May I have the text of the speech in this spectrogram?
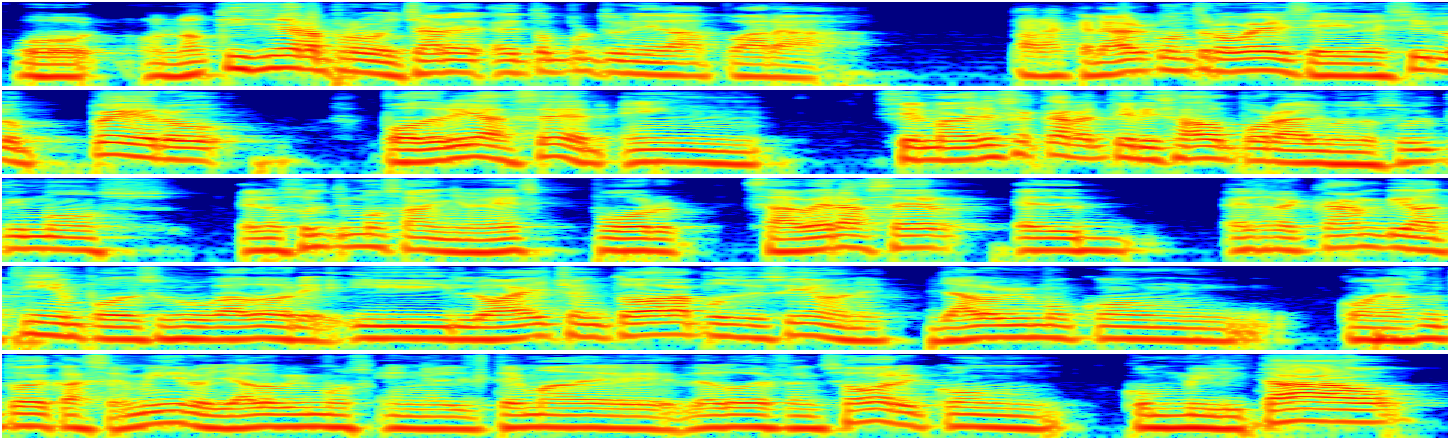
O, o, no quisiera aprovechar e, esta oportunidad para, para crear controversia y decirlo, pero podría ser en... Si el Madrid se ha caracterizado por algo en los últimos, en los últimos años es por saber hacer el el recambio a tiempo de sus jugadores y lo ha hecho en todas las posiciones. Ya lo vimos con, con el asunto de Casemiro, ya lo vimos en el tema de, de los defensores, con, con, Militao,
